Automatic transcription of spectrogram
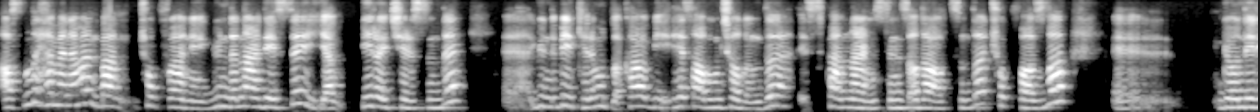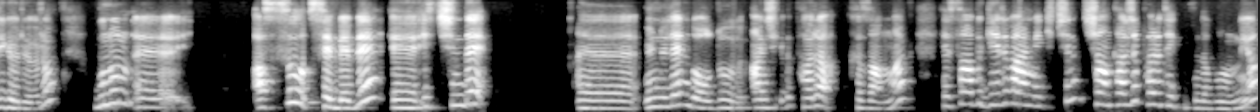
Aslında hemen hemen ben çok hani günde neredeyse ya bir ay içerisinde e, günde bir kere mutlaka bir hesabım çalındı, e, spamler misiniz adı altında çok fazla gönderi görüyorum. Bunun asıl sebebi içinde ünlülerin de olduğu aynı şekilde para kazanmak. Hesabı geri vermek için şantajlı para teklifinde bulunuyor.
